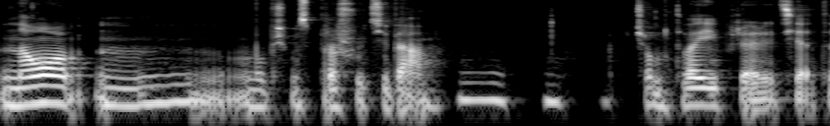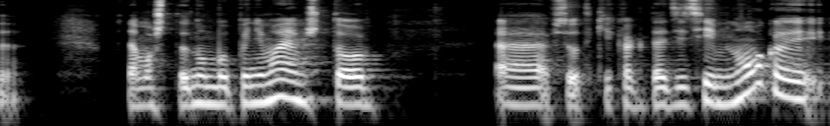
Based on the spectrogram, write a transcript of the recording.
Но, в общем, спрошу тебя, в чем твои приоритеты? Потому что ну, мы понимаем, что Э, все-таки, когда детей много, э,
